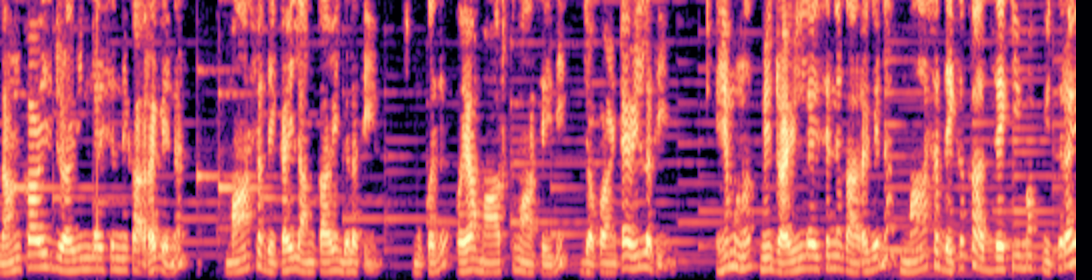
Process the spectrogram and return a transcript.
ලංකාවි ඩ්‍රයිවින් ලයිසන් එක අරගෙන මාස දෙකයි ලංකාව ඉඳලතින් මොකද ඔයා මාර්තු මාසේදී ජපානට ඇවිල්ලතින් එහෙමුණොත් මේ ඩ්‍රයිවින් ලයිසන් එක අරගෙන මාස දෙකක අත්දැකීමක් විතරයි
